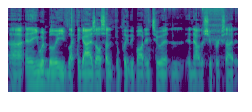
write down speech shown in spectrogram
uh, and then you wouldn't believe like the guys all of a sudden completely bought into it, and, and, now they're super excited.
